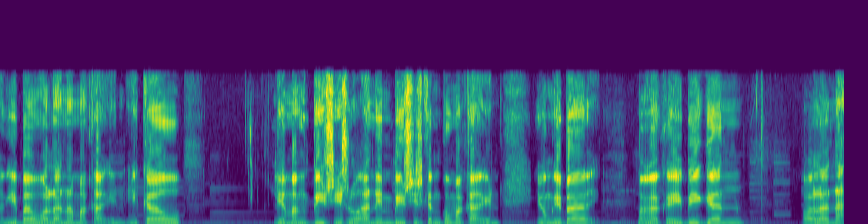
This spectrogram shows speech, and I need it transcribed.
Ang iba wala na makain. Ikaw, limang bisis o anim bisis kang kumakain. Yung iba, mga kaibigan, wala na.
